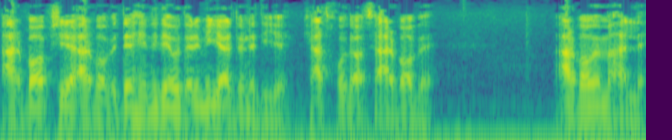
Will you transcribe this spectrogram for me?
ارباب چیه؟ ارباب ده یعنی دهو داره میگردونه دیگه. کت خدا اربابه ارباب محله.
